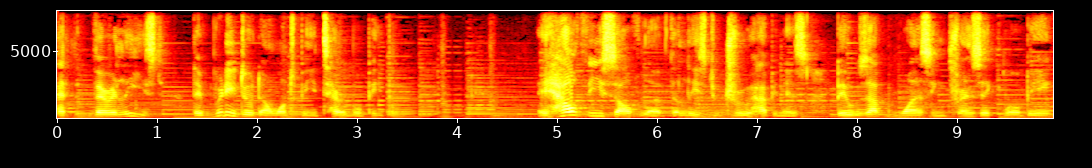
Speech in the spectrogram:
At the very least, they really do not want to be terrible people. A healthy self love that leads to true happiness builds up one's intrinsic well being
